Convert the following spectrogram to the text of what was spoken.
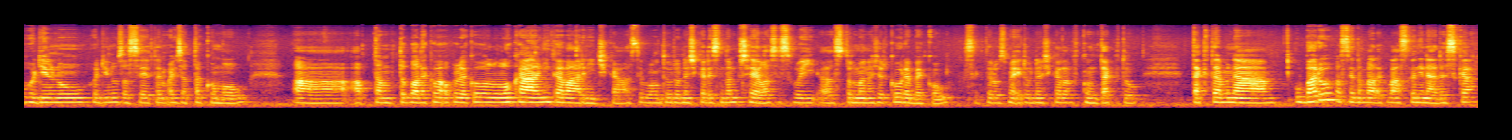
hodinu, hodinu za Seattlem, až za Takomou. A, a tam to byla taková opravdu jako lokální kavárnička. Asi bylo to do dneška, když jsem tam přijela se svojí store manažerkou Rebekou, se kterou jsme i do dneška v kontaktu. Tak tam na, u baru, vlastně tam byla taková skleněná deska,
